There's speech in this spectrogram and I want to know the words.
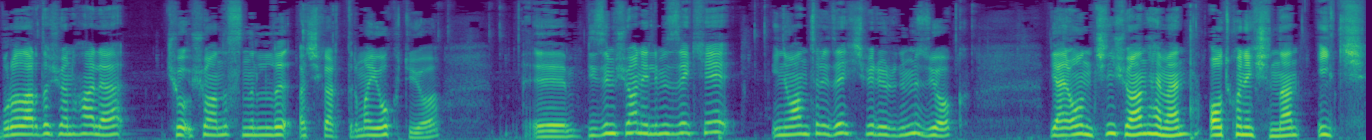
Buralarda şu an hala şu anda sınırlı açık arttırma yok diyor. Ee, bizim şu an elimizdeki inventory'de hiçbir ürünümüz yok. Yani onun için şu an hemen Odd Connection'dan ilk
